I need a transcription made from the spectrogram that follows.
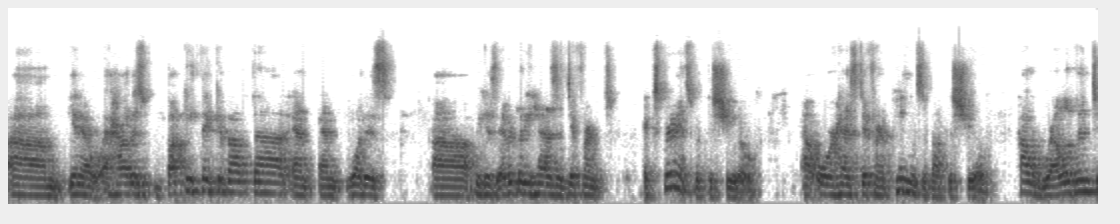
Um, you know, how does Bucky think about that? And and what is uh, because everybody has a different experience with the shield, uh, or has different opinions about the shield. How relevant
